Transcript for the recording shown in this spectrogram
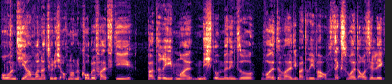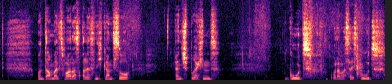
Und hier haben wir natürlich auch noch eine Kurbel, falls die Batterie mal nicht unbedingt so wollte, weil die Batterie war auf 6 Volt ausgelegt. Und damals war das alles nicht ganz so entsprechend gut. Oder was heißt gut?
